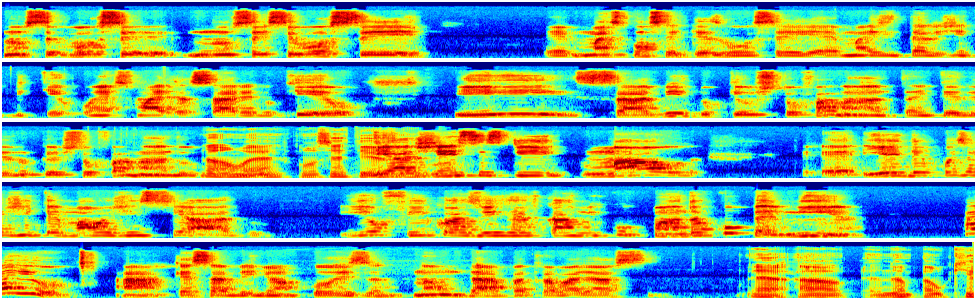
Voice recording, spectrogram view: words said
Não sei, você, não sei se você, é, mas com certeza você é mais inteligente do que eu, conhece mais essa área do que eu, e sabe do que eu estou falando, tá entendendo o que eu estou falando. Não, é, com certeza. E agências que mal. É, e aí depois a gente é mal agenciado. E eu fico, às vezes, a ficar me culpando. A culpa é minha. Aí eu, ah, quer saber de uma coisa? Não dá para trabalhar assim. É, a, a, o que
